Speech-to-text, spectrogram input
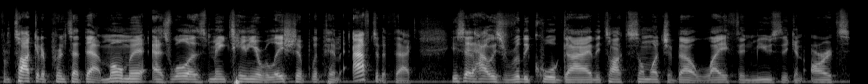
from talking to Prince at that moment, as well as maintaining a relationship with him after the fact. He said how he's a really cool guy. They talked so much about life and music and arts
